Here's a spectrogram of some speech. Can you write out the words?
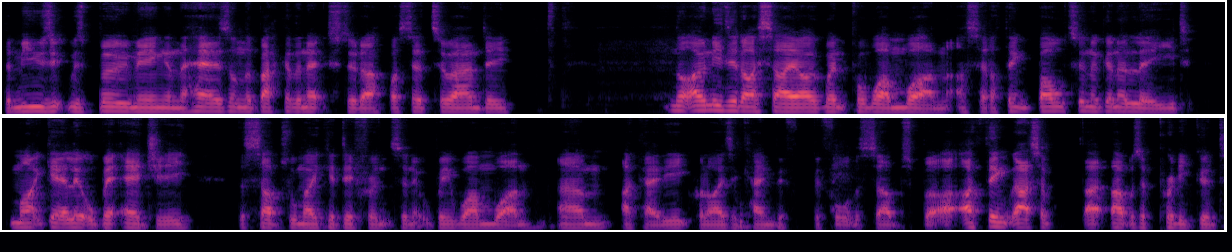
the music was booming and the hairs on the back of the neck stood up, I said to Andy, not only did I say I went for 1 1, I said, I think Bolton are going to lead, might get a little bit edgy. The subs will make a difference and it will be 1 1. Um, okay, the equaliser came bef- before the subs, but I, I think that's a that, that, was a pretty good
